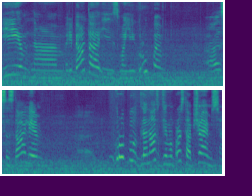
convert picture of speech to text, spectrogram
И э, ребята из моей группы э, создали группу для нас, где мы просто общаемся.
